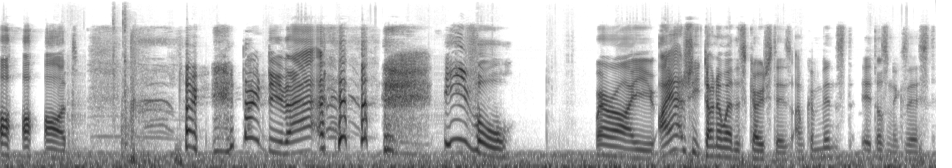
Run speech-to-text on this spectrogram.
God. don't, don't do that. Evil. Where are you? I actually don't know where this ghost is. I'm convinced it doesn't exist.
